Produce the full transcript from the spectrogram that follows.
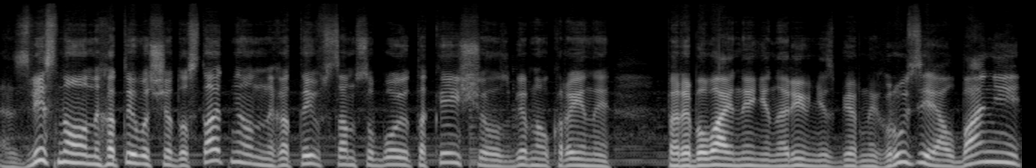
Е, Звісно, негативу ще достатньо. Негатив сам собою такий, що збірна України перебуває нині на рівні збірних Грузії, Албанії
